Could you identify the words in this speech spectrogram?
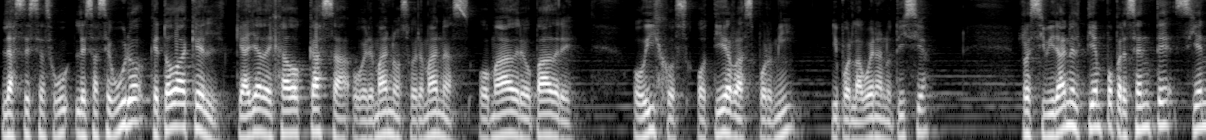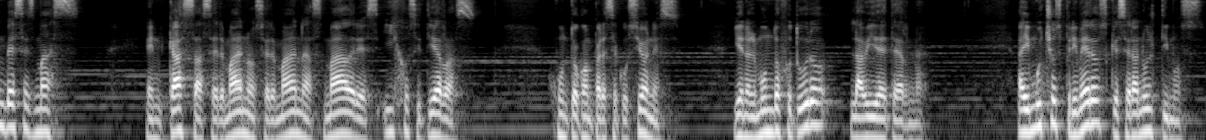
les aseguro que todo aquel que haya dejado casa o hermanos o hermanas o madre o padre o hijos o tierras por mí y por la buena noticia, recibirá en el tiempo presente cien veces más, en casas, hermanos, hermanas, madres, hijos y tierras, junto con persecuciones, y en el mundo futuro la vida eterna. Hay muchos primeros que serán últimos,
